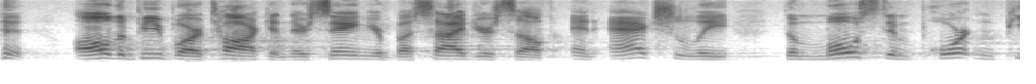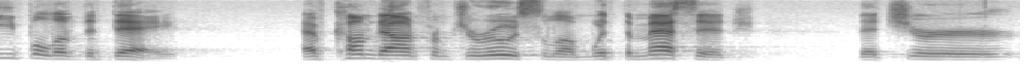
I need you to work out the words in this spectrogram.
all the people are talking, they're saying you're beside yourself. And actually, the most important people of the day have come down from Jerusalem with the message that you're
